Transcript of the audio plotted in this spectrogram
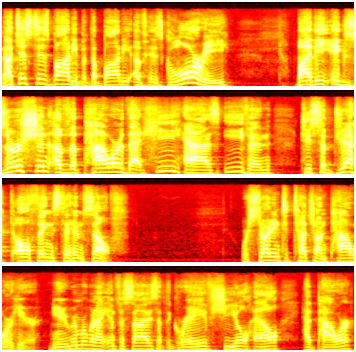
not just his body, but the body of his glory by the exertion of the power that he has even to subject all things to himself. We're starting to touch on power here. You remember when I emphasized that the grave, Sheol, hell had power?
